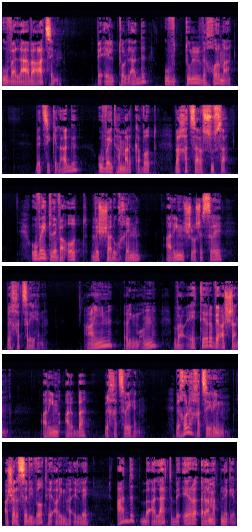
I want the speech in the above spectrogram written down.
ובלה ועצם, ואל תולד ובתול וחורמה, וציקלג ובית המרכבות, וחצר סוסה, ובית לבאות ושרוכן, ערים שלוש עשרה וחצריהן. עין, רימון, ועתר ועשן, ערים ארבע וחצריהן. וכל החצרים אשר סביבות הערים האלה, עד בעלת באר רמת נגב.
